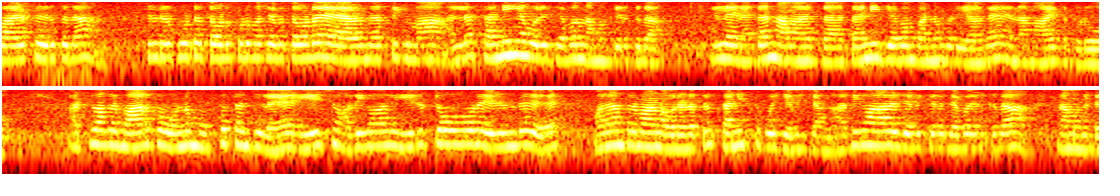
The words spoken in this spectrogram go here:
பழக்கம் இருக்குதா? சில்லர் கூட்டத்தோடு குடும்ப ஜெபத்தோடு நிறுத்திக்குமா? அல்ல தனியாக ஒரு ஜெபம் நமக்கு இருக்குதா? இல்லைனாக்கா நாம் த தனி ஜெபம் பண்ணும்படியாக நாம் ஆயத்தப்படுவோம். அடுத்ததாக மார்க்கு ஒன்று முப்பத்தஞ்சில் இயேசு அதிகாலை இருட்டோடு எழுந்து வனாந்திரமான ஒரு இடத்துல தனித்து போய் ஜெபிச்சாங்க. அதிகாலை ஜெபிக்கிற ஜெபம் இருக்குதா? நம்மக்கிட்ட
